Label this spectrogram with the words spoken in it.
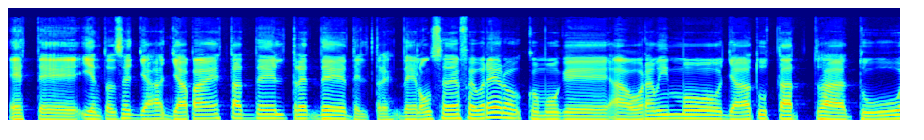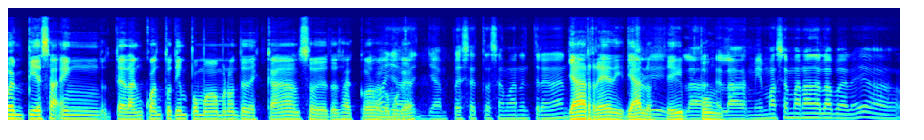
Este, y entonces ya, ya para estas del 3 de, del 3, del 11 de febrero, como que ahora mismo ya tú estás, o sea, tú empiezas en, te dan cuánto tiempo más o menos de descanso y todas esas cosas, No, como ya, que ya empecé esta semana a entrenar. ya ready, ya lo, Sí, sí, la, pum. la misma semana de la pelea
